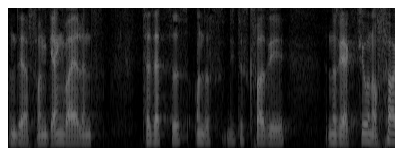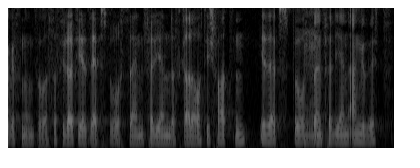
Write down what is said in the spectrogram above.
und der von Gang Violence zersetzt ist und das Lied ist quasi eine Reaktion auf Ferguson und sowas, dass die Leute ihr Selbstbewusstsein verlieren, dass gerade auch die Schwarzen ihr Selbstbewusstsein Mhm. verlieren angesichts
